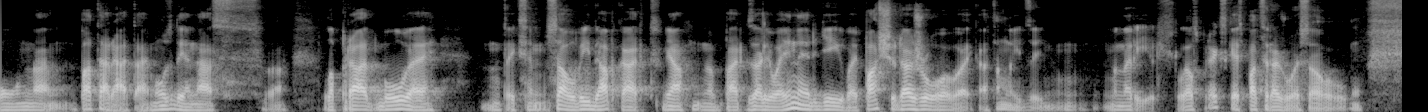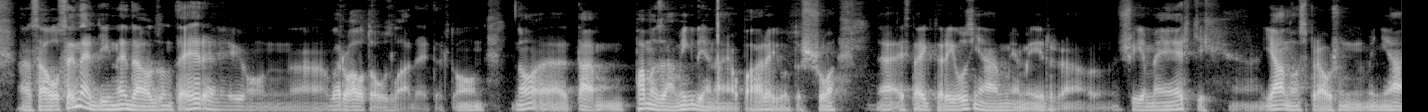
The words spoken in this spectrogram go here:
Un um, patērētāji mūsdienās uh, labprāt būvē nu, teiksim, savu vidi apkārt, jā, pērk zaļo enerģiju, vai paši ražo, vai kā tam līdzīgi man arī ir liels prieks, ka es pats ražoju savu saules enerģiju nedaudz un tērēju, un varu auto uzlādēt ar to. Un, nu, tā pamazām ikdienā jau pārējot uz šo, es teiktu, arī uzņēmumiem ir šie mērķi jānosprauž un viņi jā,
